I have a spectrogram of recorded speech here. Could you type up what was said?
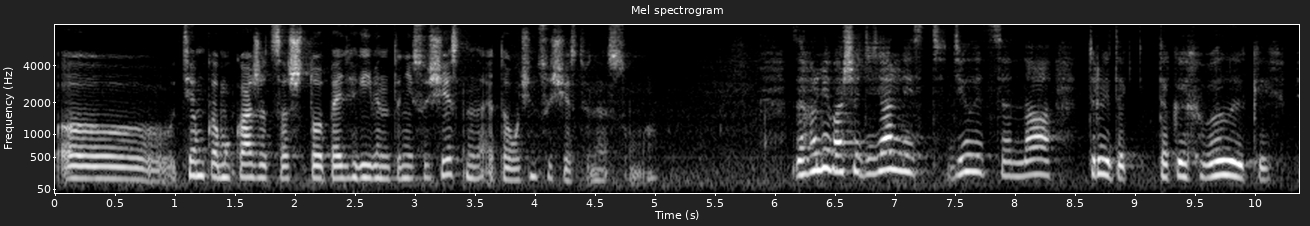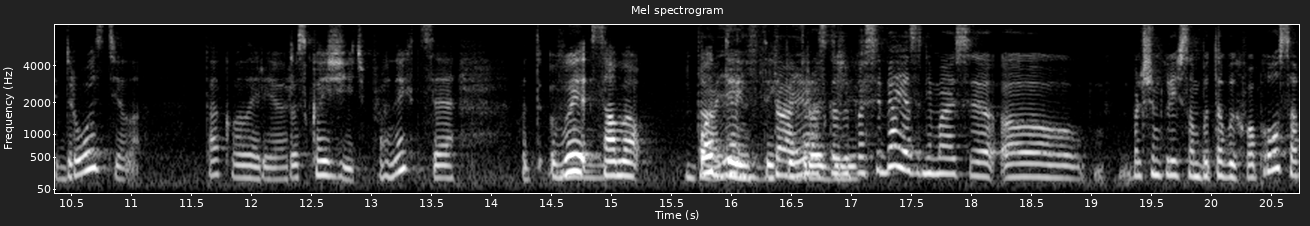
э, тем, кому кажется, что 5 гривен это несущественно, это очень существенная сумма. Взагалі, ваша діяльність ділиться на три так- таких великих підрозділа. Так, Валерія, розкажіть про них. Це от ви саме Да, один я, з цих да, я расскажу підрозділів. про себя. Я занимаюсь э, большим количеством бытовых вопросов.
